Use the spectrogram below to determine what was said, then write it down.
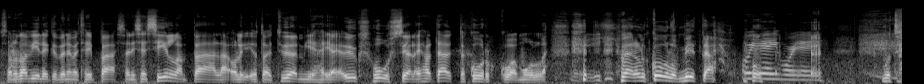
sanotaan 50 metrin päässä, niin sen sillan päällä oli jotain työmiehiä ja yksi huusi siellä ihan täyttä kurkkua mulle. Ei. Mä en ollut kuullut mitään. Voi ei, voi ei. Mutta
